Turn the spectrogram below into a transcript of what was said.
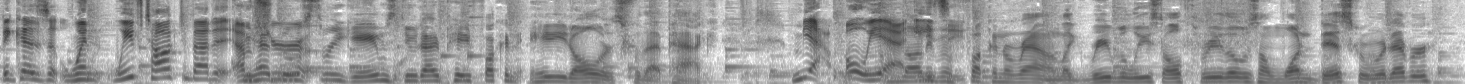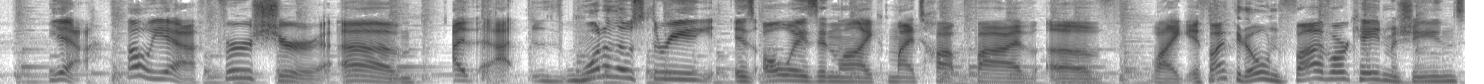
because when we've talked about it i'm You had sure those three games, dude. I paid fucking eighty dollars for that pack. yeah oh yeah Not easy. even fucking around. Like re-released all three of those on one disc or whatever. Yeah. Oh yeah, for sure. Um, I, I one of those three is always in like my top five of like if I could own five arcade machines,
